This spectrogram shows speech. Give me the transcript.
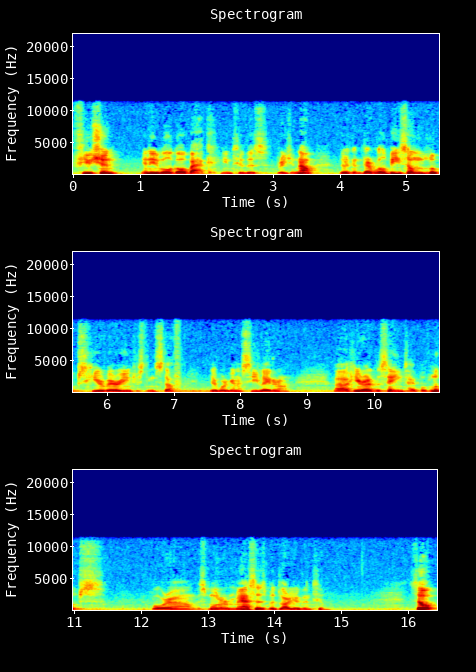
fusion, and it will go back into this region. Now, there, there will be some loops here, very interesting stuff that we're going to see later on. Uh, here are the same type of loops for uh, smaller masses but larger than 2. So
